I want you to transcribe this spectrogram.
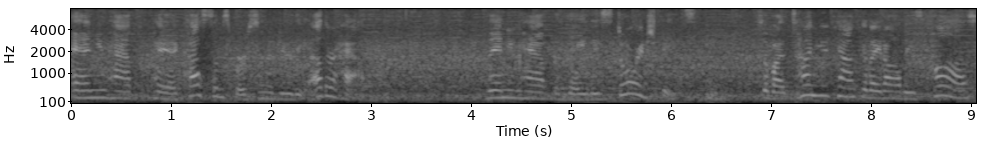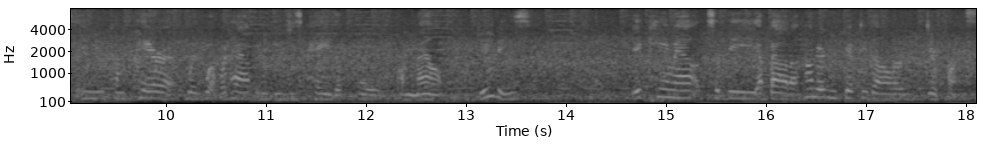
and you have to pay a customs person to do the other half. Then you have the daily storage fees. So by the time you calculate all these costs and you compare it with what would happen if you just paid the full amount of duties, it came out to be about a $150 difference.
